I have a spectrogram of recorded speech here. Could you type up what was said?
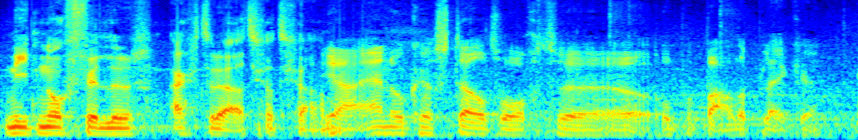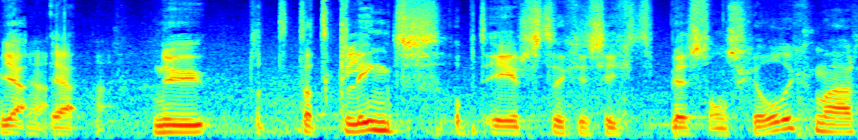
niet nog verder achteruit gaat gaan. Ja, en ook hersteld wordt uh, op bepaalde plekken. Ja, ja. ja. nu, dat, dat klinkt op het eerste gezicht best onschuldig, maar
